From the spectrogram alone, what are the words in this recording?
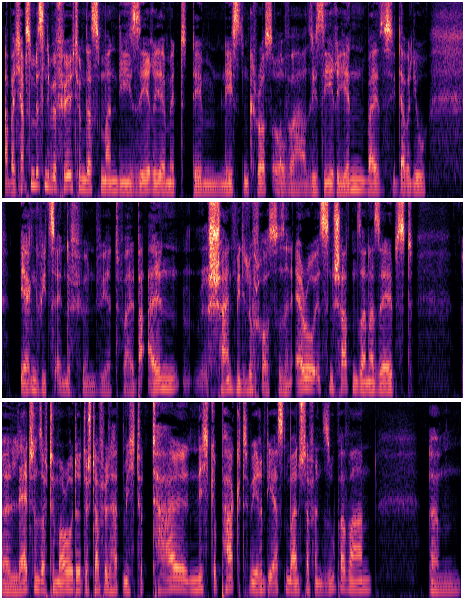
Aber ich habe so ein bisschen die Befürchtung, dass man die Serie mit dem nächsten Crossover, also die Serien bei CW, irgendwie zu Ende führen wird, weil bei allen scheint mir die Luft raus zu sein. Arrow ist ein Schatten seiner selbst. Äh, Legends of Tomorrow, dritte Staffel, hat mich total nicht gepackt, während die ersten beiden Staffeln super waren. Ähm,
